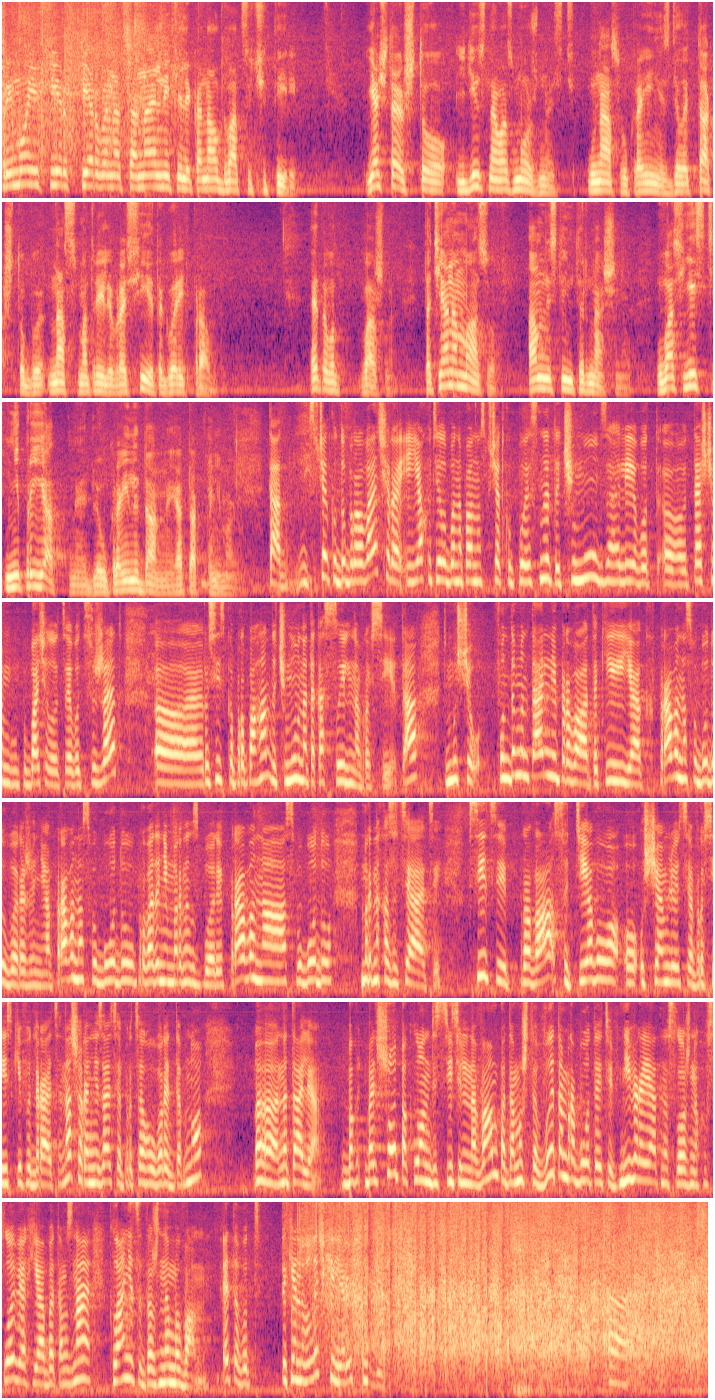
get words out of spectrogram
Прямой эфир, Первый национальный телеканал 24. Я считаю, что единственная возможность у нас в Украине сделать так, чтобы нас смотрели в России, это говорить правду. Это вот важно. Татьяна Мазур, Amnesty International. У вас есть неприятные для Украины данные, я так понимаю. Так, спочатку доброго вечора. І я хотіла би напевно спочатку пояснити, чому взагалі, от е, те, що ми побачили, цей от сюжет, е, російська пропаганда, чому вона така сильна в Росії? Та тому, що фундаментальні права, такі як право на свободу вираження, право на свободу проведення мирних зборів, право на свободу мирних асоціацій, всі ці права суттєво о, ущемлюються в Російській Федерації. Наша організація про це говорить давно. Наталья, бо- большой поклон действительно вам, потому что вы там работаете в невероятно сложных условиях, я об этом знаю. Кланяться должны мы вам. Это вот таке невеличке ліричне відео.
